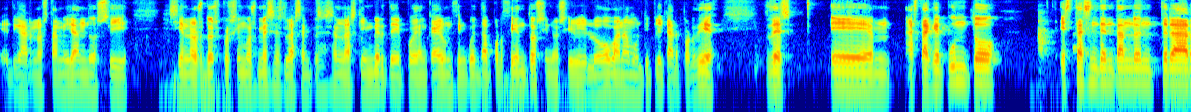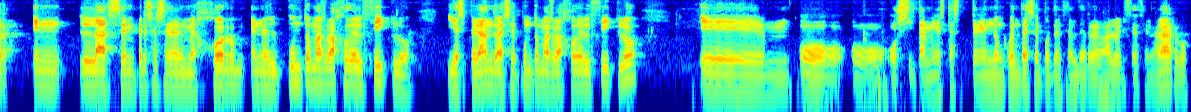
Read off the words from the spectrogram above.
Edgar no está mirando si, si en los dos próximos meses las empresas en las que invierte pueden caer un 50%, sino si luego van a multiplicar por 10. Entonces, em, ¿hasta qué punto estás intentando entrar en las empresas en el mejor, en el punto más bajo del ciclo y esperando a ese punto más bajo del ciclo? Em, o, si también estás teniendo en cuenta ese potencial de revalorización a largo.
